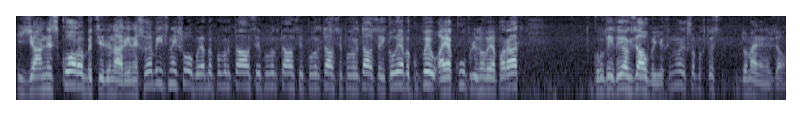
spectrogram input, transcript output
я не скоро би ці динарії знайшов, я би їх знайшов, бо я би повертався і повертався, і повертався, і повертався. І коли я би купив, а я куплю новий апарат, крутий, то я взяв би їх. Ну, якщо б хтось до мене не взяв.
